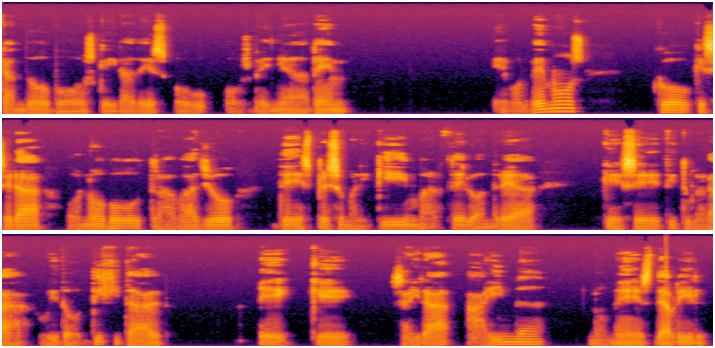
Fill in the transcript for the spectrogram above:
cando vos queirades ou os veña ben. E volvemos co que será o novo traballo de Expreso Mariquí Marcelo Andrea que se titulará Ruido Digital e que sairá aínda no mes de abril.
